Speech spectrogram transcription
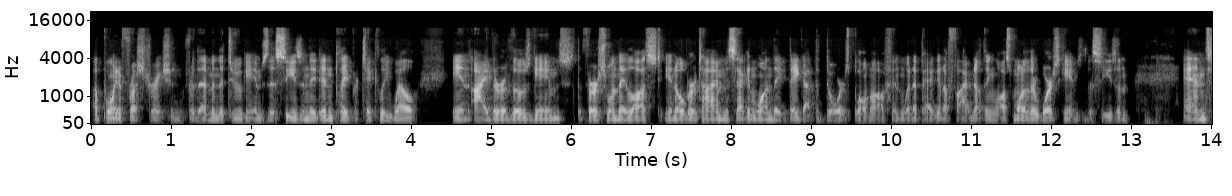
a point of frustration for them in the two games this season. They didn't play particularly well in either of those games. The first one they lost in overtime. The second one they they got the doors blown off in Winnipeg in a five nothing loss. One of their worst games of the season. And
